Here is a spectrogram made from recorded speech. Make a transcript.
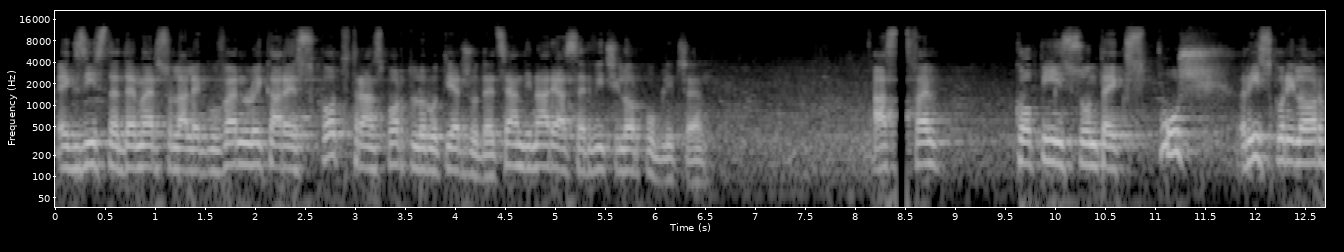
există demersul ale guvernului care scot transportul rutier județean din area serviciilor publice. Astfel, copiii sunt expuși riscurilor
